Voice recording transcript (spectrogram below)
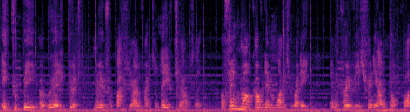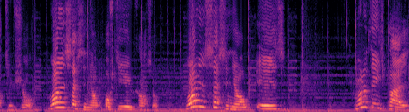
it could be a really good move for Bakayoko to leave Chelsea. I think I might have covered him once already in the previous video, not quite too sure. Ryan Sessegnon off to Newcastle. Ryan Sessegnon is one of these players,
